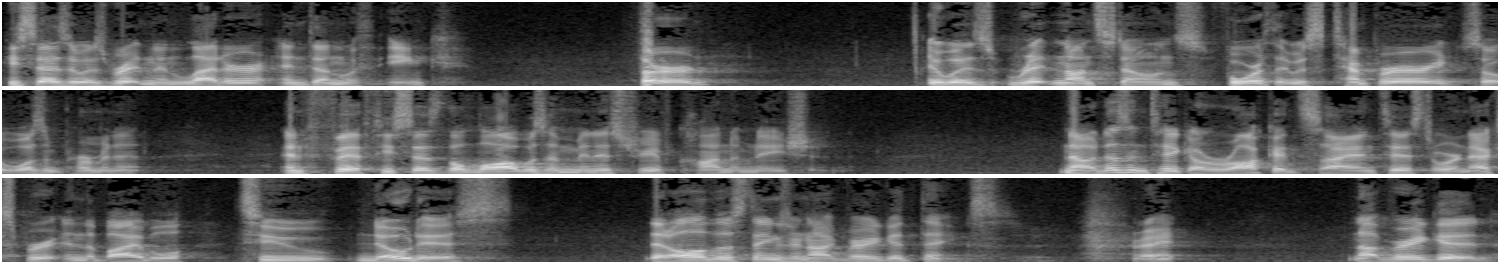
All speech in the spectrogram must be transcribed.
he says it was written in letter and done with ink. Third, it was written on stones. Fourth, it was temporary, so it wasn't permanent. And fifth, he says the law was a ministry of condemnation. Now, it doesn't take a rocket scientist or an expert in the Bible to notice that all of those things are not very good things, right? Not very good.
